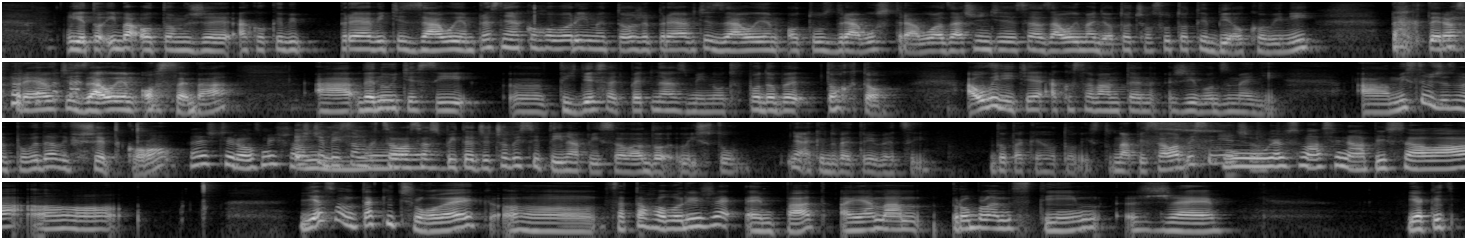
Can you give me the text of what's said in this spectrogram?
Je to iba o tom, že ako keby prejavíte záujem, presne ako hovoríme to, že prejavíte záujem o tú zdravú stravu a začnete sa zaujímať o to, čo sú to tie bielkoviny, tak teraz prejavte záujem o seba a venujte si e, tých 10-15 minút v podobe tohto. A uvidíte, ako sa vám ten život zmení. A myslím, že sme povedali všetko. Ešte rozmýšľam, Ešte by som že... chcela sa spýtať, že čo by si ty napísala do listu? Nejaké dve, tri veci do takéhoto listu. Napísala by si niečo? Fú, ja som asi napísala... Uh, ja som taký človek, uh, sa to hovorí, že empat a ja mám problém s tým, že ja keď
